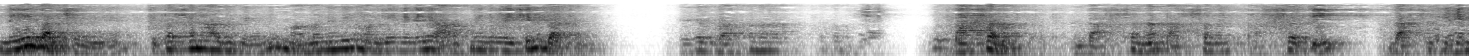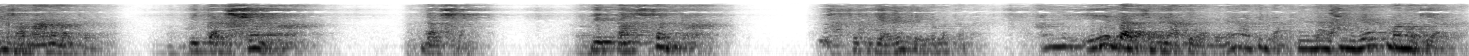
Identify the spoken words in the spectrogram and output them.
මේ දර්ශනය විපස්සනාදී කියන්නේ මම නෙවෙයි මගේ නෙවෙයි ආත්මෙ නෙවෙයි කියන දර්ශනය. ඒක දර්ශන දර්ශන දර්ශන දර්ශන පස්සති දර්ශන කියන සමාන වචන. විදර්ශනා දර්ශන. විපස්සනා පස්සති කියන්නේ ඒකම තමයි. අන්න ඒ දර්ශනය අපි ළඟ අපි දකින්න සිංහයක් මම කියන්නේ.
